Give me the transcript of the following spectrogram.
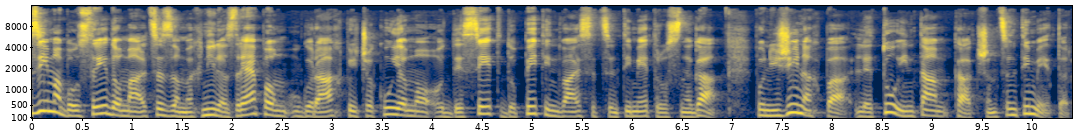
Zima bo v sredo malce zamahnila z repom, v gorah pričakujemo od 10 do 25 cm snega, po nižinah pa le tu in tam kakšen centimeter.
